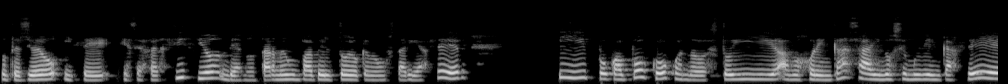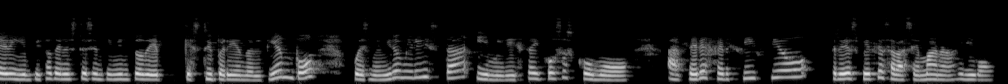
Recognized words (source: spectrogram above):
Entonces yo hice ese ejercicio de anotarme en un papel todo lo que me gustaría hacer y poco a poco, cuando estoy a lo mejor en casa y no sé muy bien qué hacer y empiezo a tener este sentimiento de que estoy perdiendo el tiempo, pues me miro mi lista y en mi lista hay cosas como hacer ejercicio tres veces a la semana. Y digo,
